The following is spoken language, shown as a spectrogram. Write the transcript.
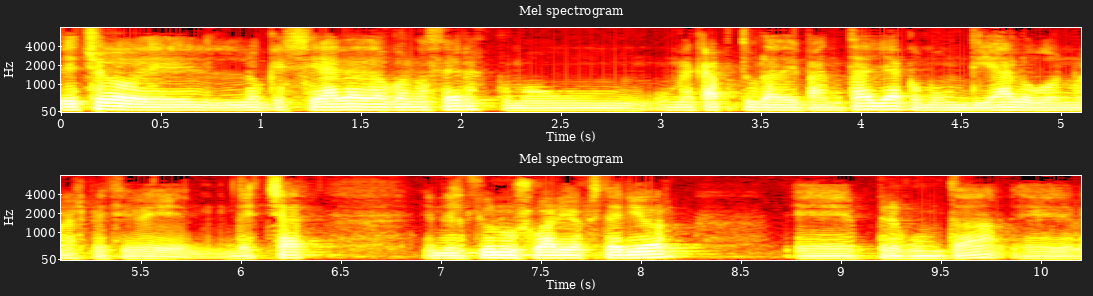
De hecho, eh, lo que se ha dado a conocer como una captura de pantalla, como un diálogo en una especie de chat en el que un usuario exterior eh, pregunta eh,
